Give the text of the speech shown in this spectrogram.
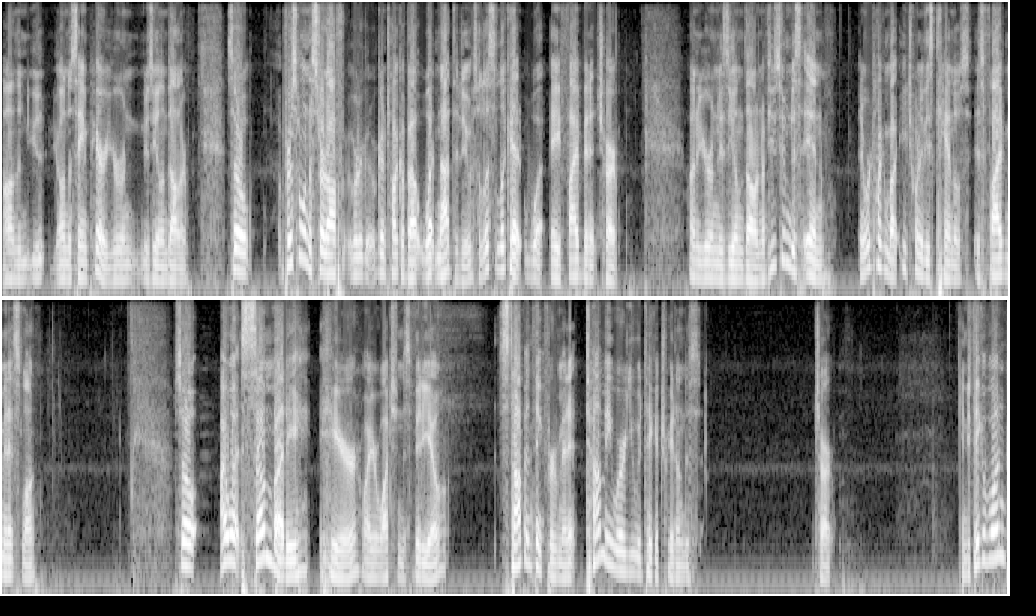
on the on the same pair, euro and New Zealand dollar. So first, I want to start off. We're, we're going to talk about what not to do. So let's look at what a five-minute chart on a euro New Zealand dollar. Now, if you zoom this in, and we're talking about each one of these candles is five minutes long. So I want somebody here while you're watching this video, stop and think for a minute. Tell me where you would take a trade on this chart. Can you think of one?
